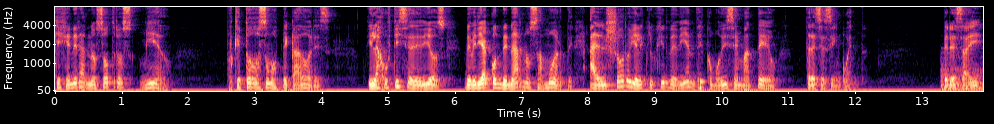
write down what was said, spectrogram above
que genera en nosotros miedo, porque todos somos pecadores y la justicia de Dios debería condenarnos a muerte, al lloro y el crujir de dientes, como dice Mateo 13:50. Pero es ahí,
